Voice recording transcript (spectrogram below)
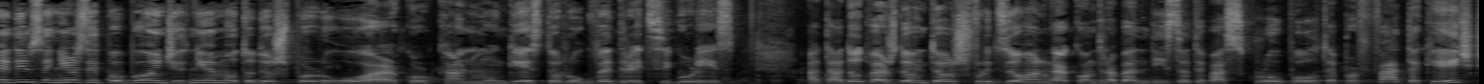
Ne e dimë se njerëzit po bëhen gjithnjë e më të dëshpëruar kur kanë mungesë të rrugëve drejt sigurisë. Ata do të vazhdojnë të shfrytëzohen nga kontrabandistët e paskrupullt e për fat të keq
